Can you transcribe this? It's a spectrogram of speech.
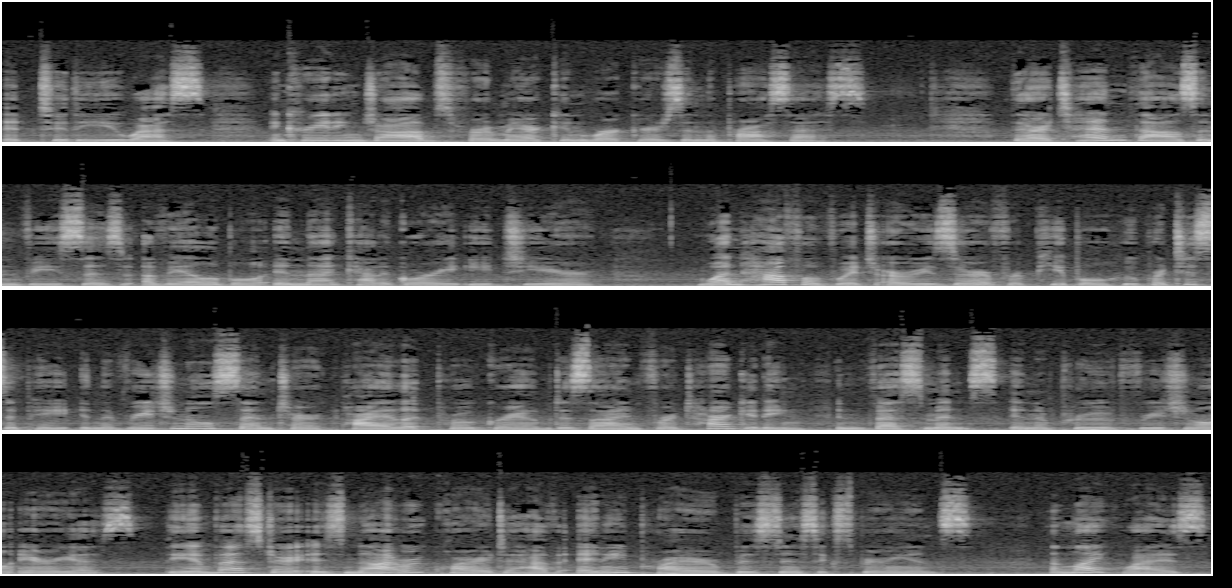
to the U.S. and creating jobs for American workers in the process. There are 10,000 visas available in that category each year, one half of which are reserved for people who participate in the Regional Center Pilot Program designed for targeting investments in approved regional areas. The investor is not required to have any prior business experience, and likewise,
